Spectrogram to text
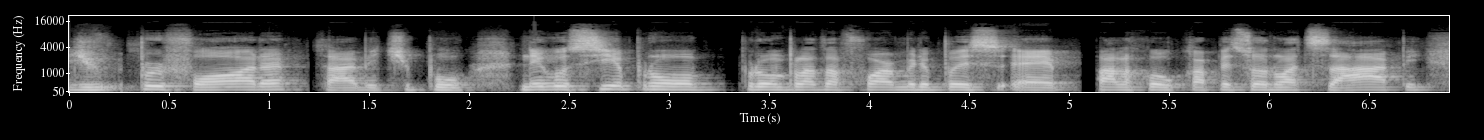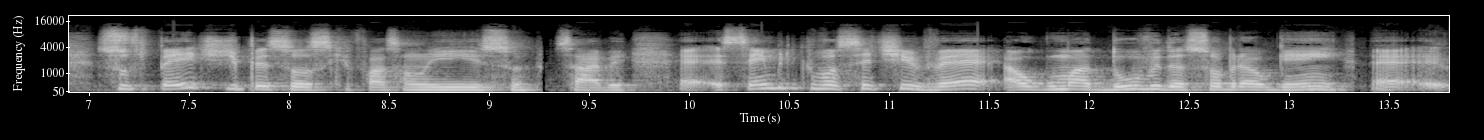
de, por fora, sabe? Tipo, negocia por, um, por uma plataforma e depois fala com, com a pessoa no WhatsApp. Suspeite de pessoas que façam isso sabe? É, sempre que você tiver alguma dúvida sobre alguém, é,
